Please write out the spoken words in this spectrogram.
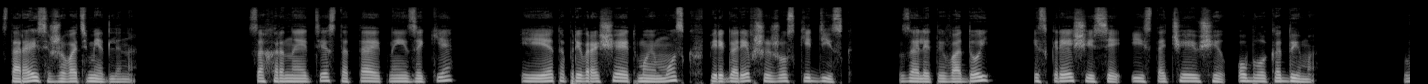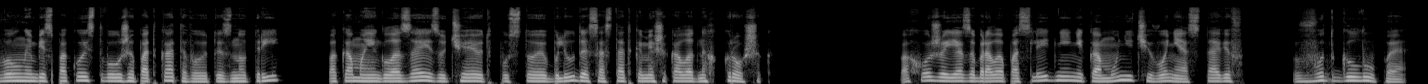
стараясь жевать медленно. Сахарное тесто тает на языке, и это превращает мой мозг в перегоревший жесткий диск, залитый водой, искрящийся и источающий облако дыма. Волны беспокойства уже подкатывают изнутри, пока мои глаза изучают пустое блюдо с остатками шоколадных крошек. Похоже, я забрала последний, никому ничего не оставив. Вот глупая.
